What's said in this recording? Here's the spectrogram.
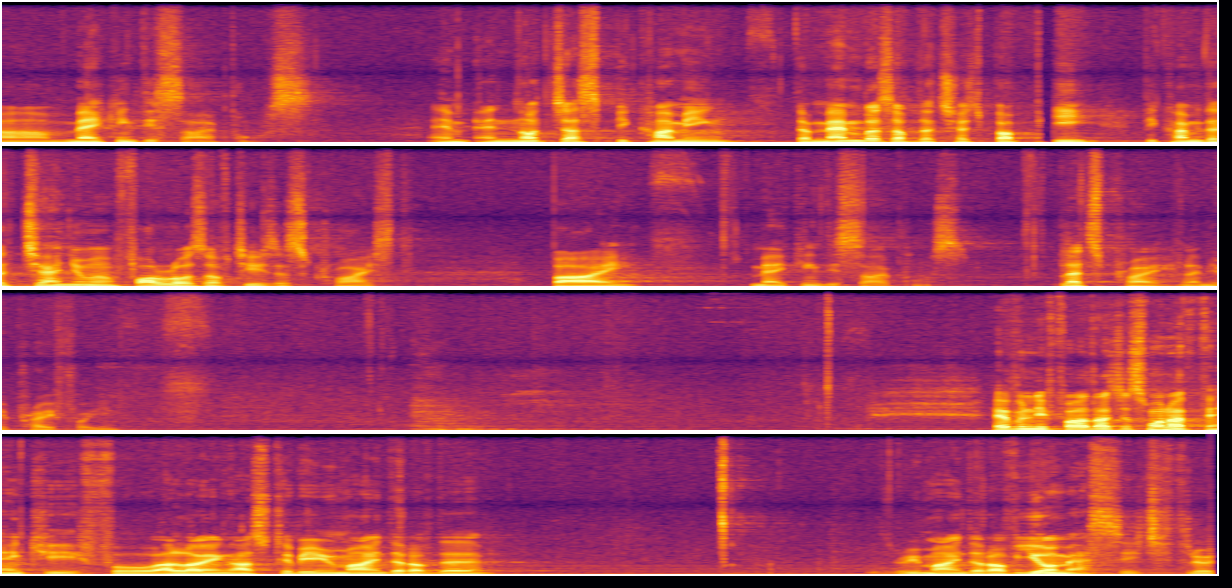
um, making disciples and, and not just becoming the members of the church, but be, becoming the genuine followers of Jesus Christ by making disciples. Let's pray. Let me pray for you. Heavenly Father, I just want to thank you for allowing us to be reminded of the reminded of your message through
